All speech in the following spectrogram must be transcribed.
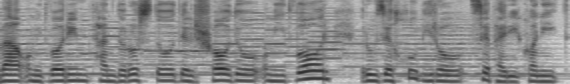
و امیدواریم تندرست و دلشاد و امیدوار روز خوبی رو سپری کنید.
